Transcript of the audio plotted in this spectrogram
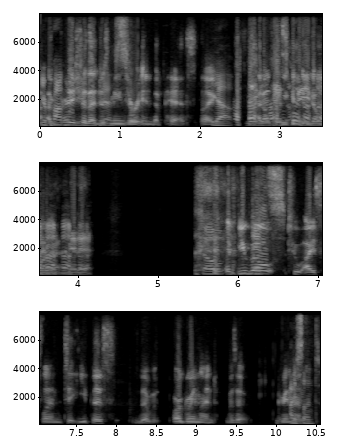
You're I'm pretty sure that just means you're into piss. Like, yeah. I don't think you can you eat don't it. want to admit it. So if you go it's- to Iceland to eat this, or Greenland, was it Greenland? Iceland,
